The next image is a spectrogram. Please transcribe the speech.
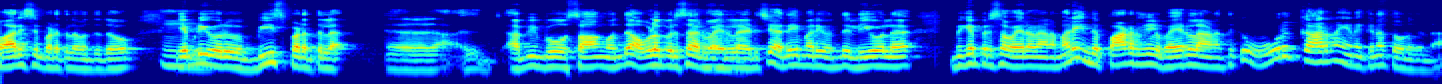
வாரிசு படத்தில் வந்ததோ. எப்படி ஒரு பீஸ் படத்தில் அபிபோ சாங் வந்து அவ்வளோ பெருசாக வைரல் ஆயிடுச்சு அதே மாதிரி வந்து லியோவில் மிக பெருசாக வைரலான மாதிரி இந்த பாடல்கள் வைரல் ஆனதுக்கு ஒரு காரணம் எனக்கு என்ன தோணுதுன்னா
